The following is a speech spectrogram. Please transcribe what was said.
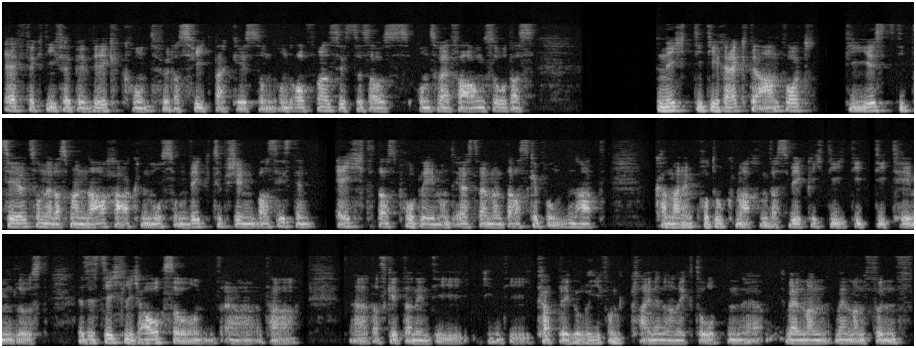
effektive Beweggrund für das Feedback ist. Und, und oftmals ist es aus unserer Erfahrung so, dass nicht die direkte Antwort die ist, die zählt, sondern dass man nachhaken muss, um wirklich zu verstehen, was ist denn echt das Problem. Und erst wenn man das gefunden hat, kann man ein Produkt machen, das wirklich die, die, die Themen löst. Es ist sicherlich auch so und äh, da, äh, das geht dann in die, in die Kategorie von kleinen Anekdoten. Äh, wenn, man, wenn man fünf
